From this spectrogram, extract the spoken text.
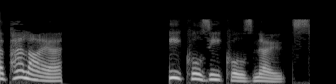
Apellia Notes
